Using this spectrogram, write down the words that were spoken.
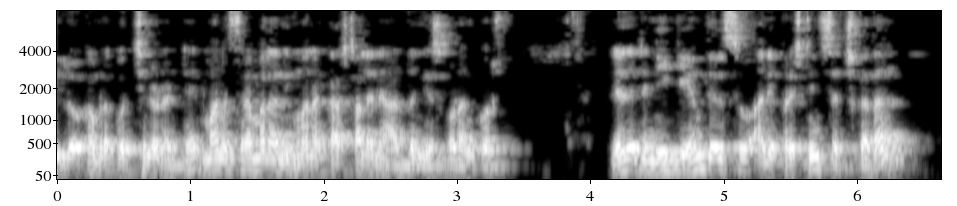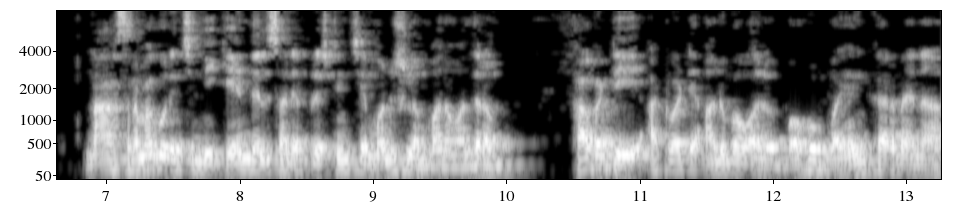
ఈ లోకంలోకి వచ్చినాడంటే మన శ్రమలని మన కష్టాలని అర్థం చేసుకోవడానికి కోసం. లేదంటే నీకేం తెలుసు అని ప్రశ్నించవచ్చు కదా? నా శ్రమ గురించి నీకేం తెలుసు అని ప్రశ్నించే మనుషులం మనం అందరం. కాబట్టి అటువంటి అనుభవాలు బహు భయంకరమైన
